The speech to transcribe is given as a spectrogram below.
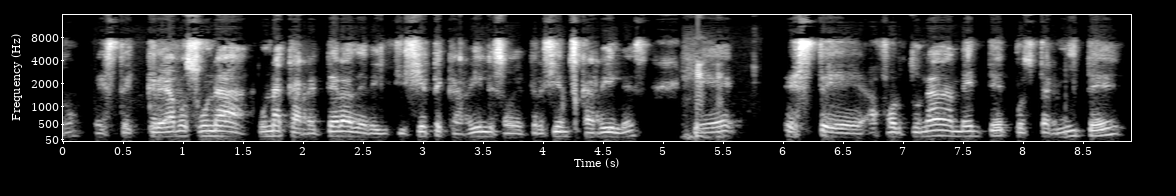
¿no? Este, creamos una, una carretera de 27 carriles o de 300 carriles que este, afortunadamente, pues permite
